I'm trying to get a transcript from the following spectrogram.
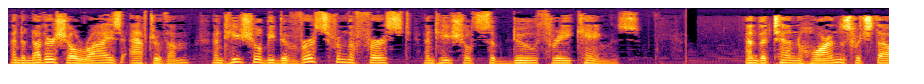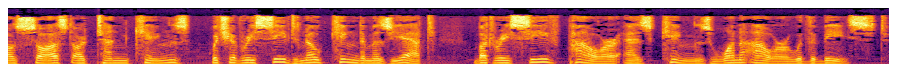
and another shall rise after them, and he shall be diverse from the first, and he shall subdue three kings. And the ten horns which thou sawest are ten kings, which have received no kingdom as yet, but receive power as kings one hour with the beast.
